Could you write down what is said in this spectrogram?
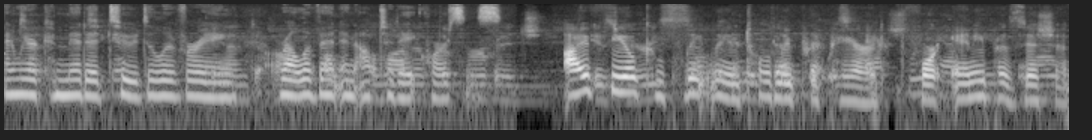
and we are to- to committed to delivering And, um, relevant a- and up-to-date courses. I feel completely similar. and totally event that was prepared for any position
